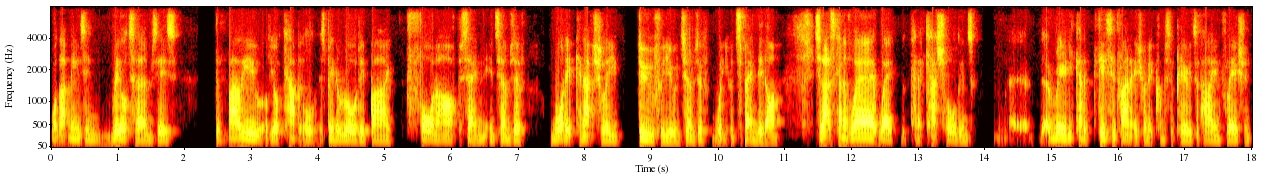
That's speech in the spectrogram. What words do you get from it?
what that means in real terms is the value of your capital has been eroded by four and a half percent in terms of what it can actually do for you in terms of what you could spend it on. So that's kind of where where kind of cash holdings uh, really kind of disadvantage when it comes to periods of high inflation.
